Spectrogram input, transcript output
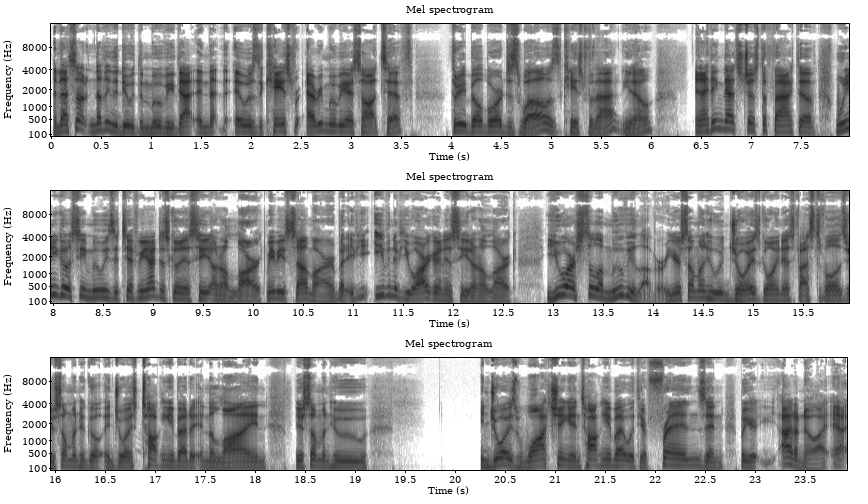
And that's not nothing to do with the movie. That and that, it was the case for every movie I saw at TIFF. Three Billboards as well was the case for that. You know. And I think that's just the fact of when you go see movies at TIFF, you're not just going to see it on a lark. Maybe some are, but if you, even if you are going to see it on a lark, you are still a movie lover. You're someone who enjoys going to festivals. You're someone who go, enjoys talking about it in the line. You're someone who enjoys watching and talking about it with your friends and but you're I don't know. I, I,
